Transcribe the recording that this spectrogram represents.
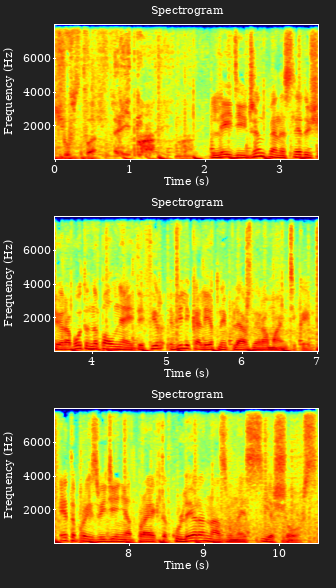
Чувство ритма. Леди и джентльмены, следующая работа наполняет эфир великолепной пляжной романтикой. Это произведение от проекта Кулера, названное Sea Shores.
